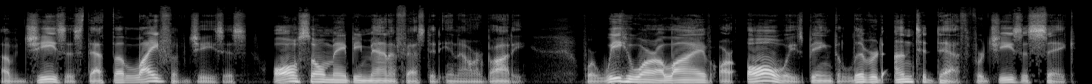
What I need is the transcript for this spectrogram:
of Jesus, that the life of Jesus also may be manifested in our body. For we who are alive are always being delivered unto death for Jesus' sake,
